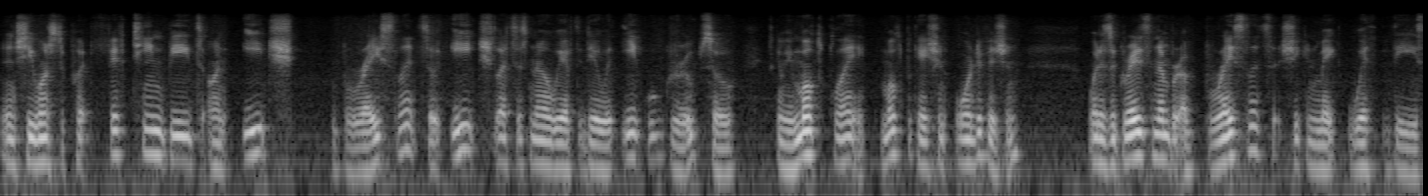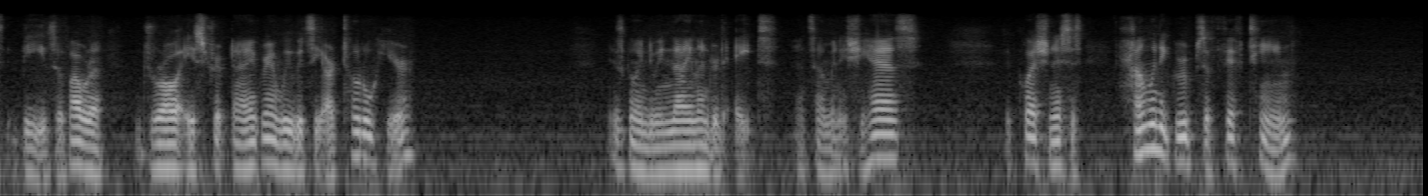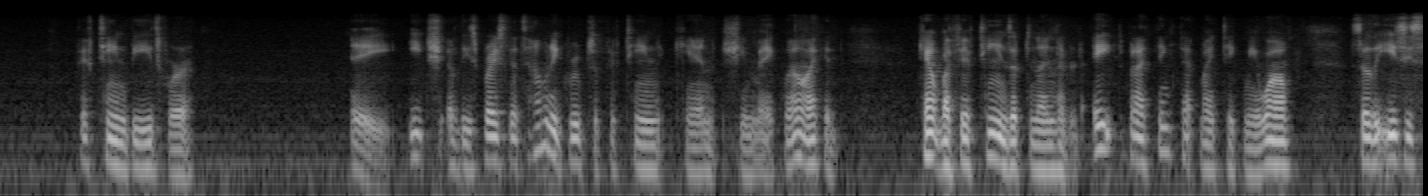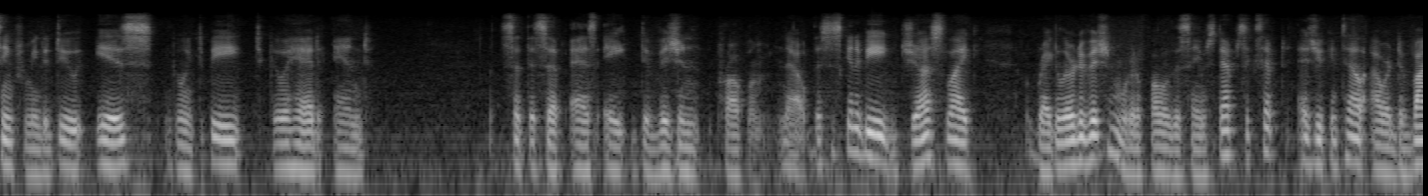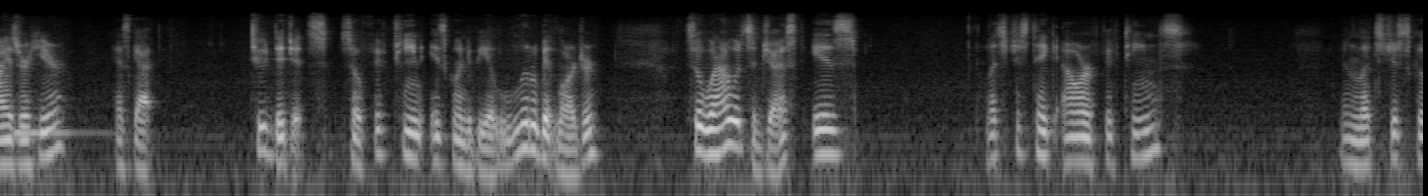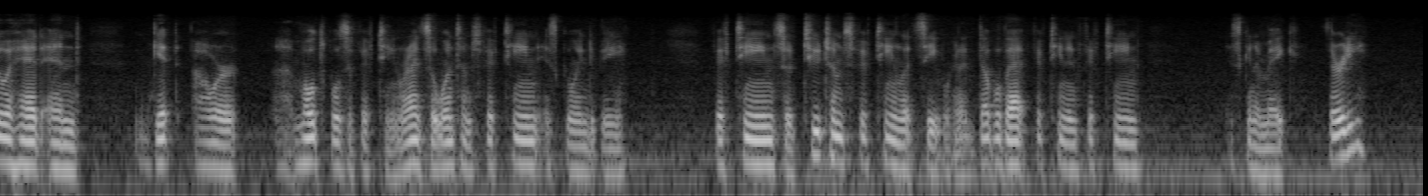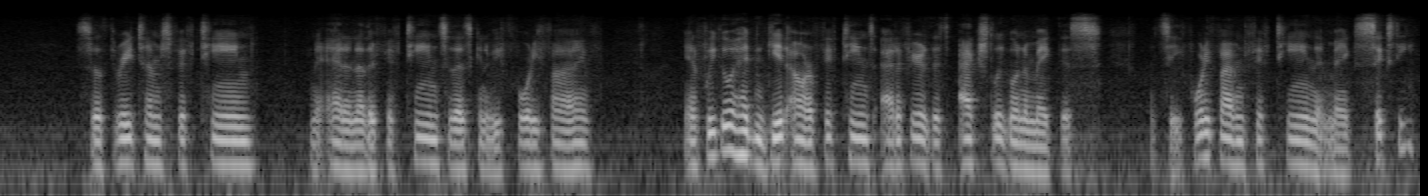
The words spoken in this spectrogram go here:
and she wants to put 15 beads on each bracelet. So each lets us know we have to deal with equal groups. So it's going to be multiply, multiplication or division. What is the greatest number of bracelets that she can make with these beads? So if I were to draw a strip diagram, we would see our total here is going to be 908. That's how many she has the question is, is how many groups of 15, 15 beads for a each of these bracelets, how many groups of 15 can she make? Well, I could count by 15s up to 908, but I think that might take me a while. So the easiest thing for me to do is going to be to go ahead and set this up as a division problem. Now, this is going to be just like regular division. We're going to follow the same steps, except as you can tell, our divisor here has got two digits. So 15 is going to be a little bit larger. So what I would suggest is let's just take our 15s and let's just go ahead and get our uh, multiples of 15, right? So 1 times 15 is going to be 15. So 2 times 15, let's see, we're going to double that. 15 and 15 is going to make 30. So 3 times 15, I'm going to add another 15, so that's going to be 45. And if we go ahead and get our 15s out of here, that's actually going to make this, let's see, 45 and 15, that makes 60.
